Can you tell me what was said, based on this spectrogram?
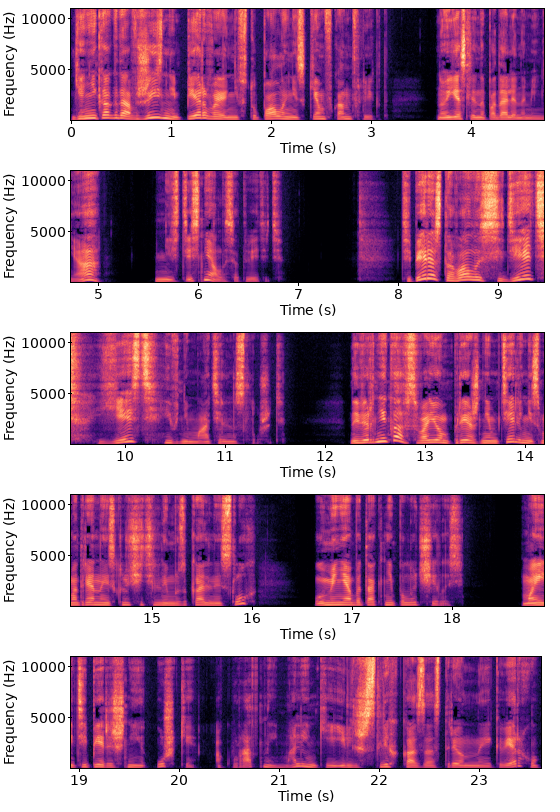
Я никогда в жизни первая не вступала ни с кем в конфликт. Но если нападали на меня, не стеснялась ответить. Теперь оставалось сидеть, есть и внимательно слушать. Наверняка в своем прежнем теле, несмотря на исключительный музыкальный слух, у меня бы так не получилось. Мои теперешние ушки, аккуратные, маленькие и лишь слегка заостренные кверху,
